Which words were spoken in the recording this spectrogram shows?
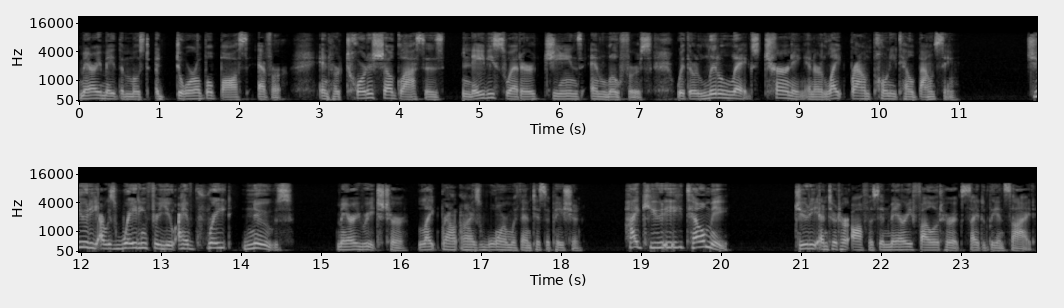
Mary made the most adorable boss ever in her tortoiseshell glasses, navy sweater, jeans, and loafers, with her little legs churning and her light brown ponytail bouncing. Judy, I was waiting for you. I have great news. Mary reached her, light brown eyes warm with anticipation. Hi, cutie, tell me. Judy entered her office and Mary followed her excitedly inside.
